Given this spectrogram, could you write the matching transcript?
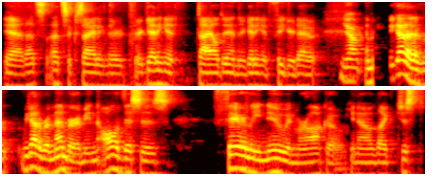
yeah, that's that's exciting. They're they're getting it dialed in. They're getting it figured out. Yeah, I mean, we gotta we gotta remember. I mean, all of this is fairly new in Morocco. You know, like just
